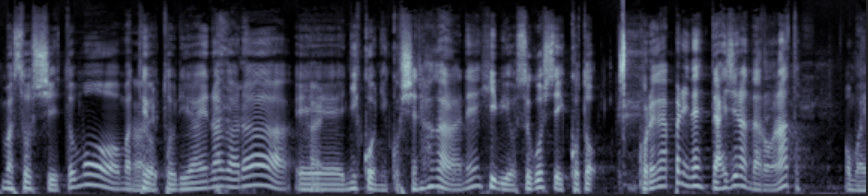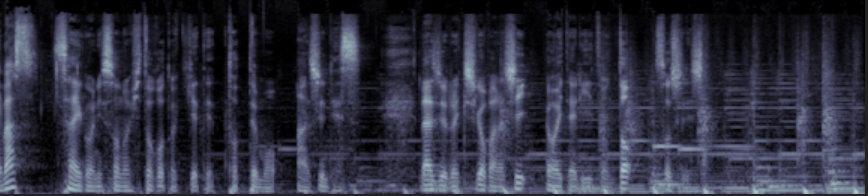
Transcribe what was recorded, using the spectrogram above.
まあ、ソッシーともまあ手を取り合いながら、えーニコニコしながらね日々を過ごしていくこと。これがやっぱりね大事なんだろうなと思います。最後にその一言聞けてとっても安心です。ラジオ歴史小話お相手はリートンとソシでした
